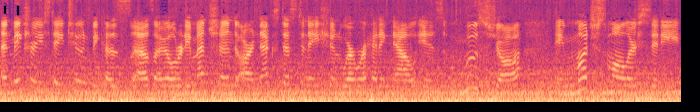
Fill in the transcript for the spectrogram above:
And make sure you stay tuned because, as I already mentioned, our next destination where we're heading now is Moose Jaw, a much smaller city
